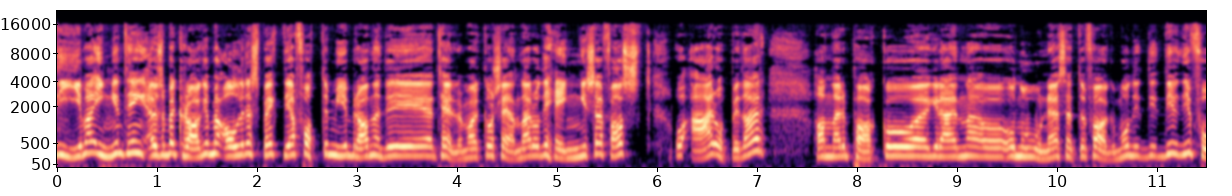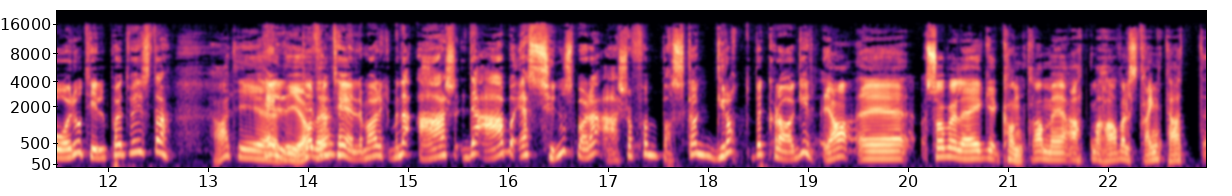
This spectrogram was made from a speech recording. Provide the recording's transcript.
De gir meg ingenting. Jeg så beklager, med all respekt. De har fått til mye bra nede i Telemark og Skien der, og de henger seg fast og er oppi der. Han der Paco-greiene og, og Nordnes etter Fagermo, de, de, de får jo til på et vis, da. Ja, de, de gjør det. fra. Telemark. Men det er, det er Jeg syns bare det er så forbaska grått. Beklager. Ja, eh, så vil jeg kontra med at vi har vel strengt tatt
